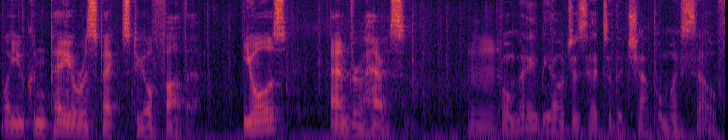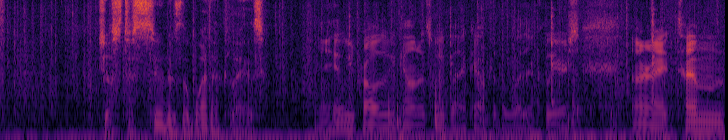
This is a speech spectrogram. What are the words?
where you can pay your respects to your father. Yours, Andrew Harrison. Hmm. Or maybe I'll just head to the chapel myself. Just as soon as the weather clears. Yeah, he'll be probably on his way back after the weather clears. Alright, time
